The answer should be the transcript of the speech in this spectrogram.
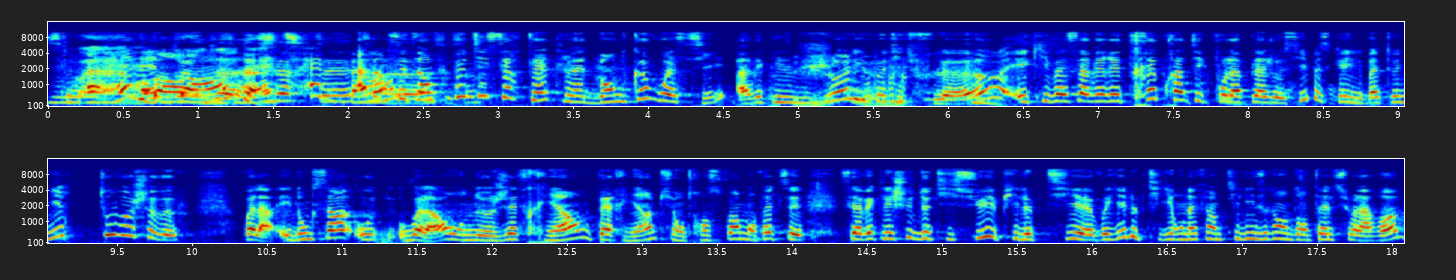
headband headband. Alors c'est un petit serre-tête, le headband que voici, avec une jolie petite fleur et qui va s'avérer très pratique pour la plage aussi parce qu'il va tenir tous vos cheveux. Voilà. Et donc ça, voilà, on ne jette rien, on ne perd rien, puis on transforme. En fait, c'est- avec les chutes de tissu et puis le petit, euh, vous voyez le petit, on a fait un petit liseré en dentelle sur la robe.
